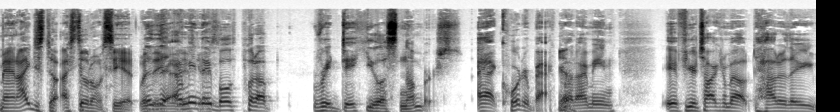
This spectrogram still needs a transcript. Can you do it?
man, I just don't, I still don't see it. With They- either I mean, these they both put up ridiculous numbers at quarterback. Yeah. But I mean, if you're talking about how do they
